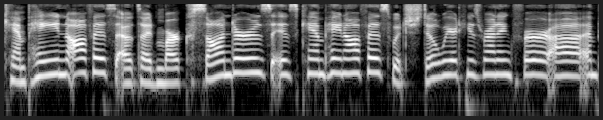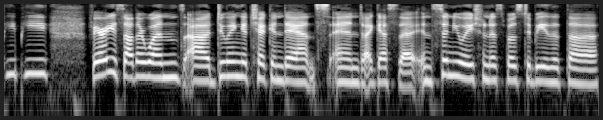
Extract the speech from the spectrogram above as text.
campaign office, outside Mark Saunders' is campaign office, which still weird he's running for uh, MPP. Various other ones uh, doing a chicken dance. And I guess the insinuation is supposed to be that the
